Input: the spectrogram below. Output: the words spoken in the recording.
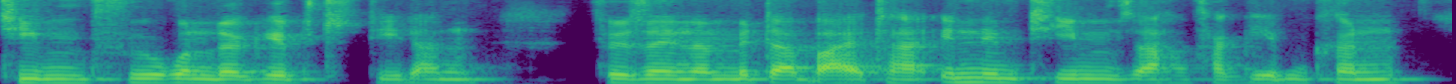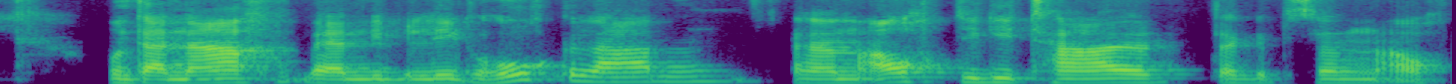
Teamführende gibt, die dann für seine Mitarbeiter in dem Team Sachen vergeben können. Und danach werden die Belege hochgeladen, ähm, auch digital. Da gibt es dann auch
